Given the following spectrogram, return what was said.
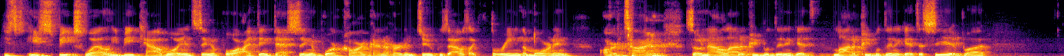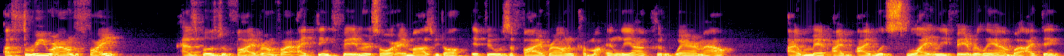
He's, he speaks well. He beat Cowboy in Singapore. I think that Singapore card kind of hurt him too because that was like three in the morning our time. So not a lot of people didn't get a lot of people didn't get to see it. But a three round fight as opposed to a five round fight, I think favors Jorge Masvidal. If it was a five round and Leon could wear him out, I, may, I, I would slightly favor Leon. But I think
